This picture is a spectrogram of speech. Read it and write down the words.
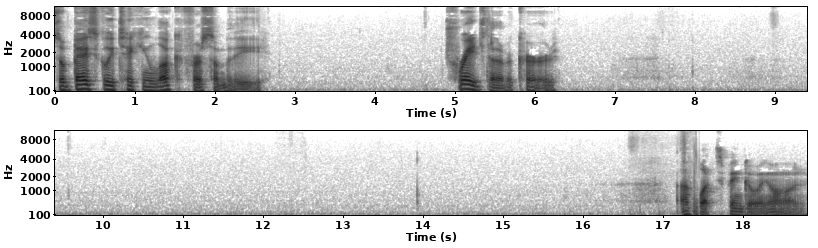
So basically, taking a look for some of the trades that have occurred. Of what's been going on.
